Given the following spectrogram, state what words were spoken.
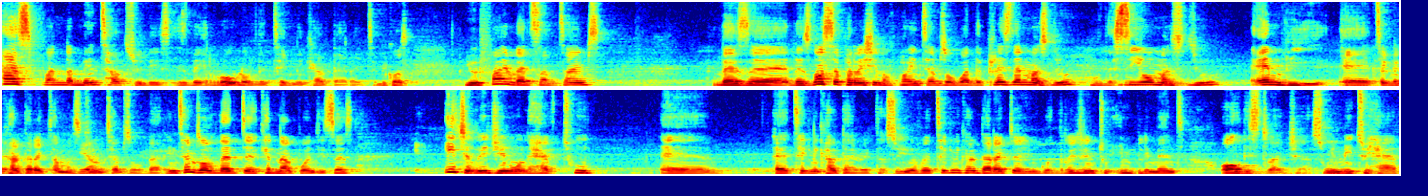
us, fundamental to this is the role of the technical director, because you'd find that sometimes there's a, there's no separation of power in terms of what the president must do, the CEO must do, and the uh, technical director must do in terms of that. In terms of that uh, cardinal point, he says each region will have two uh, uh, technical directors. So you have a technical director, you've got the region to implement all these structures. We Mm. need to have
